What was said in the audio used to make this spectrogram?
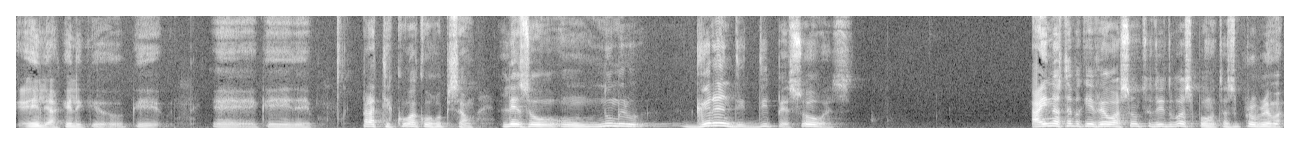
ele, aquele que, que, é, que praticou a corrupção, lesou um número grande de pessoas, aí nós temos que ver o assunto de duas pontas, o problema.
